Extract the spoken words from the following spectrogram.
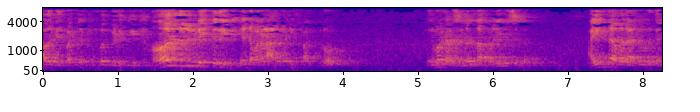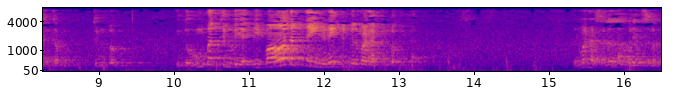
அவர்கள் பட்ட துன்பங்களுக்கு ஆறுதல் கிடைத்தது என்ற வரலாறுகளை பார்க்கிறோம். பெருமானார் ஸல்லல்லாஹு அலைஹி வஸல்லம் ஐந்தாவதாக ஒரு கஷ்டம் துன்பம். இந்த உம்மத்தினுடைய இபாதத்தை நினைத்து பெருமானார் துன்பம். பெருமானார் ஸல்லல்லாஹு அலைஹி வஸல்லம்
